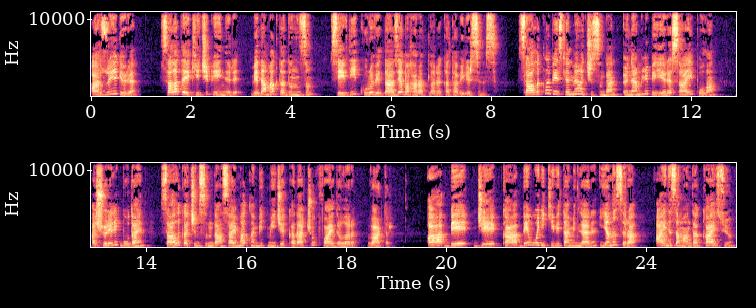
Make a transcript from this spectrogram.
Arzuya göre salataya keçi peyniri ve damak tadınızın sevdiği kuru ve taze baharatları katabilirsiniz. Sağlıklı beslenme açısından önemli bir yere sahip olan aşurelik buğdayın sağlık açısından saymakla bitmeyecek kadar çok faydaları vardır. A, B, C, K, B12 vitaminlerin yanı sıra aynı zamanda kalsiyum,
